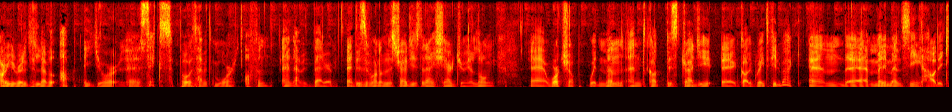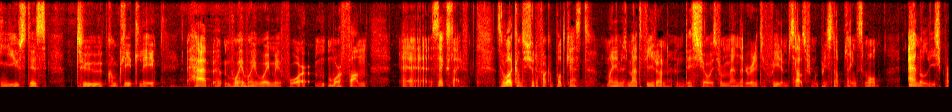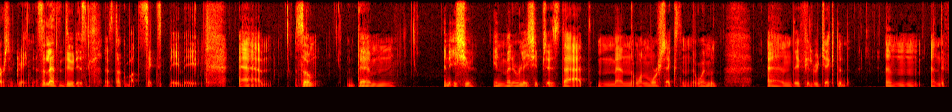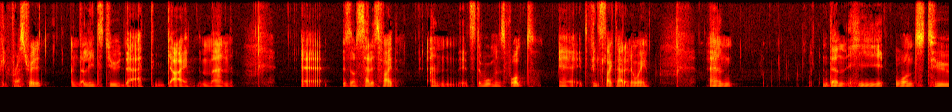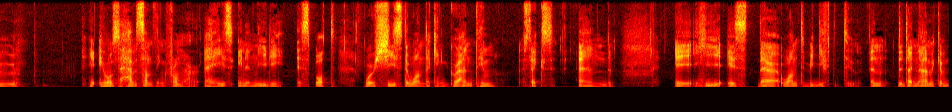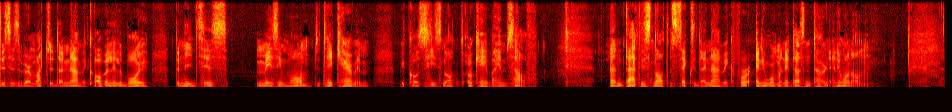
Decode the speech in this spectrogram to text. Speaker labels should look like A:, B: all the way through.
A: Are you ready to level up your uh, sex? Both have it more often and have it better. Uh, this is one of the strategies that I shared during a long uh, workshop with men and got this strategy uh, got great feedback and uh, many men seeing how they can use this to completely have way way way more more fun uh, sex life. So welcome to Show the Fuck Up podcast. My name is Matt Fyron and this show is for men that are ready to free themselves from the prison of playing small and unleash personal greatness. So let's do this. Let's talk about sex, baby. Um, so the um, an issue in many relationships is that men want more sex than the women, and they feel rejected, um, and they feel frustrated, and that leads to that guy, man, uh, is not satisfied, and it's the woman's fault. Uh, it feels like that anyway, and then he wants to he, wants to have something from her, and he's in a needy spot where she's the one that can grant him sex, and uh, he is the one to be gifted to. And the dynamic of this is very much the dynamic of a little boy that needs his amazing mom to take care of him because he's not okay by himself. And that is not a sexy dynamic for any woman. It doesn't turn anyone on.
